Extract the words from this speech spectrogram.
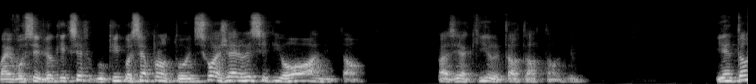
mas você viu o que, que, você, o que você aprontou. Eu disse, Rogério, eu recebi ordem e tal, fazer aquilo e tal, tal, tal. E então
